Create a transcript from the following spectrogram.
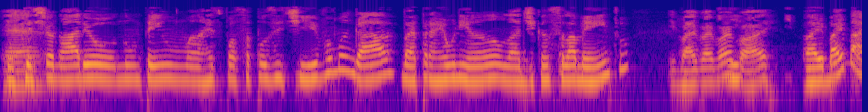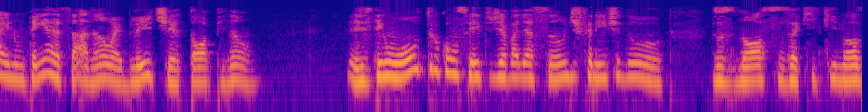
É. O questionário não tem uma resposta positiva, o mangá vai pra reunião lá de cancelamento E vai, vai, vai, E- vai. e vai, bye, bye. Não tem essa, ah, não, é Bleach, é top, não. Eles têm um outro conceito de avaliação diferente do, dos nossos aqui, que nós,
